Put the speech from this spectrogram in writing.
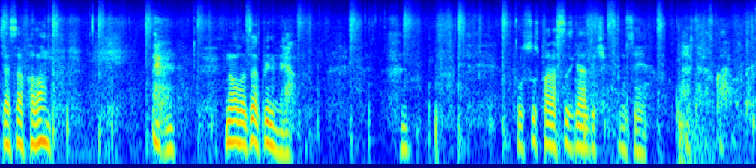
ceza falan ne olacak bilmiyorum. Pulsuz parasız geldik müzeye. Her taraf kar oldu.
